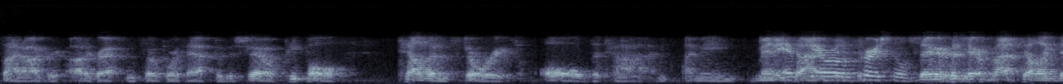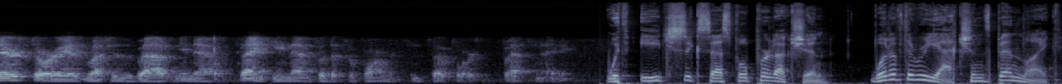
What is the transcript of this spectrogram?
sign autographs and so forth after the show, people tell them stories all the time. I mean, many Have times their own personal they're stories. they're about telling their story as much as about you know thanking them for the performance and so forth. Fascinating. With each successful production, what have the reactions been like?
